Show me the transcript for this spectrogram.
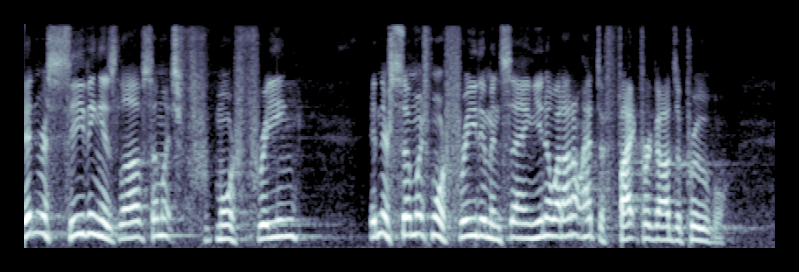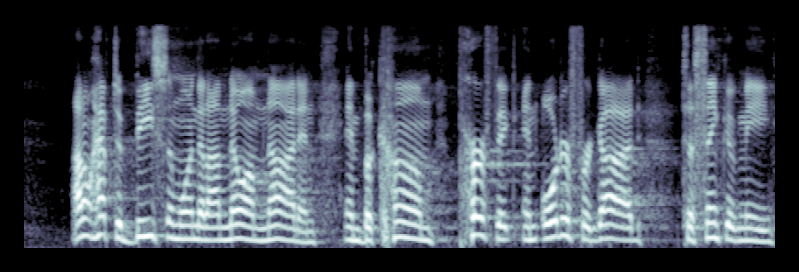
Isn't receiving his love so much f- more freeing? Isn't there so much more freedom in saying, you know what, I don't have to fight for God's approval? I don't have to be someone that I know I'm not and, and become perfect in order for God to think of me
